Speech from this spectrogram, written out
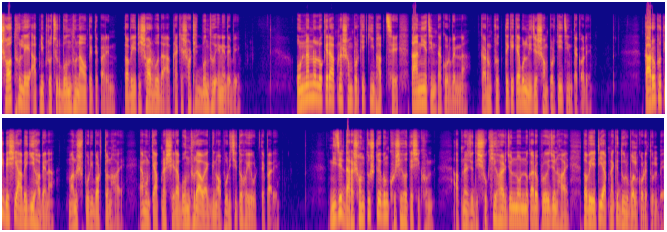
সৎ হলে আপনি প্রচুর বন্ধু নাও পেতে পারেন, তবে এটি সর্বদা আপনাকে সঠিক বন্ধু এনে দেবে। অন্যান্য লোকেরা আপনার সম্পর্কে কি ভাবছে, তা নিয়ে চিন্তা করবেন না, কারণ প্রত্যেকে কেবল নিজের সম্পর্কেই চিন্তা করে। কারও প্রতি বেশি আবেগী হবে না, মানুষ পরিবর্তন হয়, এমনকি আপনার সেরা বন্ধুরাও একদিন অপরিচিত হয়ে উঠতে পারে। নিজের দ্বারা সন্তুষ্ট এবং খুশি হতে শিখুন, আপনার যদি সুখী হওয়ার জন্য অন্য কারও প্রয়োজন হয়, তবে এটি আপনাকে দুর্বল করে তুলবে।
